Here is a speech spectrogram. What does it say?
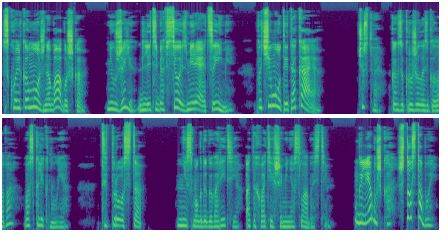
Сколько можно, бабушка? Неужели для тебя все измеряется ими? Почему ты такая? Чувствуя, как закружилась голова, воскликнул я. Ты просто... Не смог договорить я от охватившей меня слабости. «Глебушка, что с тобой?»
